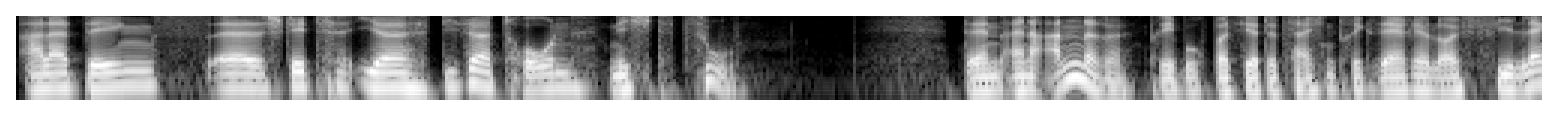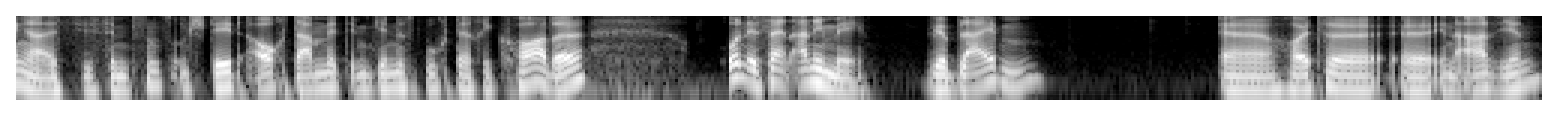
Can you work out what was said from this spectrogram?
Allerdings äh, steht ihr dieser Thron nicht zu. Denn eine andere drehbuchbasierte Zeichentrickserie läuft viel länger als die Simpsons und steht auch damit im Guinness-Buch der Rekorde und ist ein Anime. Wir bleiben äh, heute äh, in Asien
